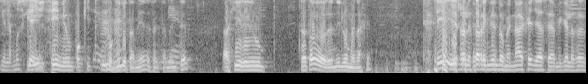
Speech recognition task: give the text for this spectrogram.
De la música y el cine un poquito. Un poquito también, exactamente. Aquí un- tratando de rendirle homenaje. Sí, Israel está rindiendo homenaje, ya sea a Miguel Aceves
